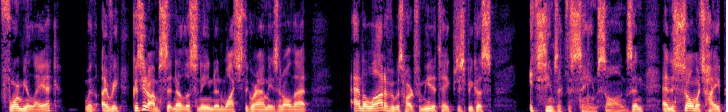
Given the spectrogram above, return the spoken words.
formulaic with every because you know I'm sitting there listening and watch the Grammys and all that, and a lot of it was hard for me to take just because it seems like the same songs and and there's so much hype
